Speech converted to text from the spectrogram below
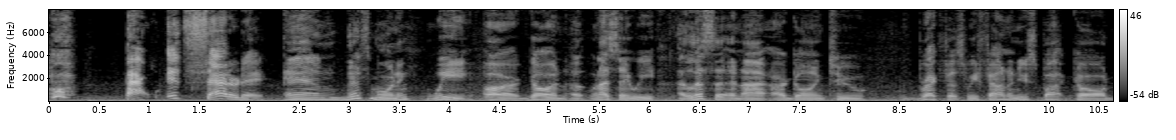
Bow! It's Saturday, and this morning we are going. Uh, when I say we, Alyssa and I are going to breakfast. We found a new spot called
